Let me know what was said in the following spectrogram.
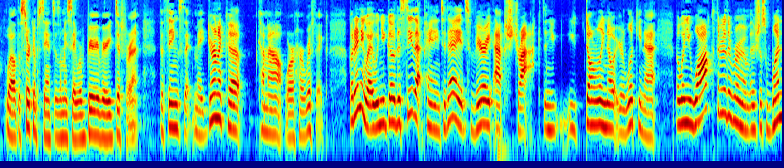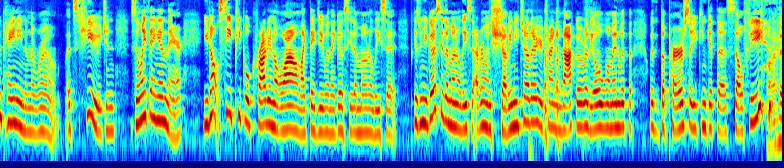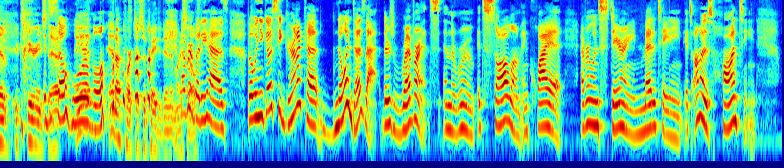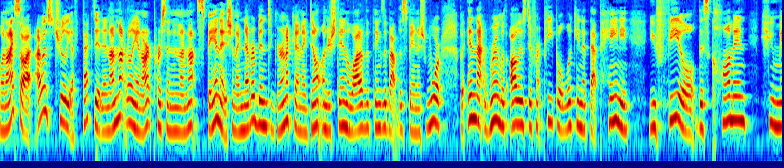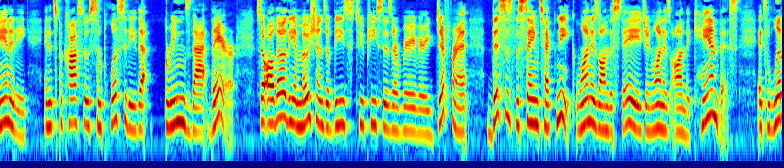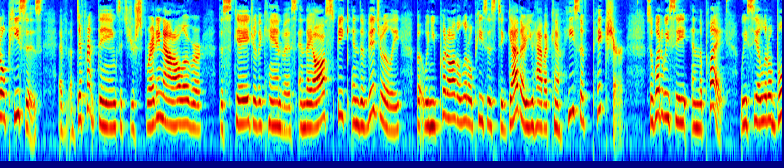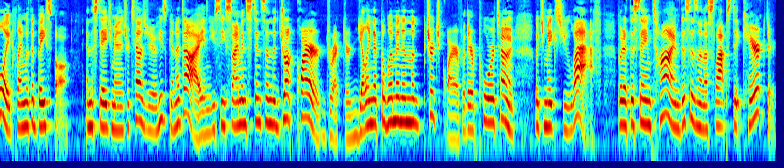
well, the circumstances, let me say, were very, very different. The things that made Guernica come out were horrific. But anyway, when you go to see that painting today, it's very abstract and you, you don't really know what you're looking at. But when you walk through the room, there's just one painting in the room. It's huge and it's the only thing in there you don't see people crowding around like they do when they go see the Mona Lisa. Because when you go see the Mona Lisa, everyone's shoving each other. You're trying to knock over the old woman with the with the purse so you can get the selfie. I have experienced that. it's that. so horrible. And, and, I've participated in it myself. Everybody has. But when you go see Guernica, no one does that. There's reverence in the room. It's solemn and quiet. Everyone's staring, meditating. It's almost haunting when I saw it, I was truly affected. And I'm not really an art person and I'm not Spanish and I've never been to Guernica and I don't understand a lot of the things about the Spanish War. But in that room with all those different people looking at that painting, you feel this common humanity. And it's Picasso's simplicity that brings that there. So, although the emotions of these two pieces are very, very different, this is the same technique. One is on the stage and one is on the canvas. It's little pieces of, of different things that you're spreading out all over the stage or the canvas, and they all speak individually. But when you put all the little pieces together, you have a cohesive picture. So, what do we see in the play? We see a little boy playing with a baseball, and the stage manager tells you he's going to die. And you see Simon Stinson, the drunk choir director, yelling at the women in the church choir for their poor tone, which makes you laugh. But at the same time, this isn't a slapstick character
